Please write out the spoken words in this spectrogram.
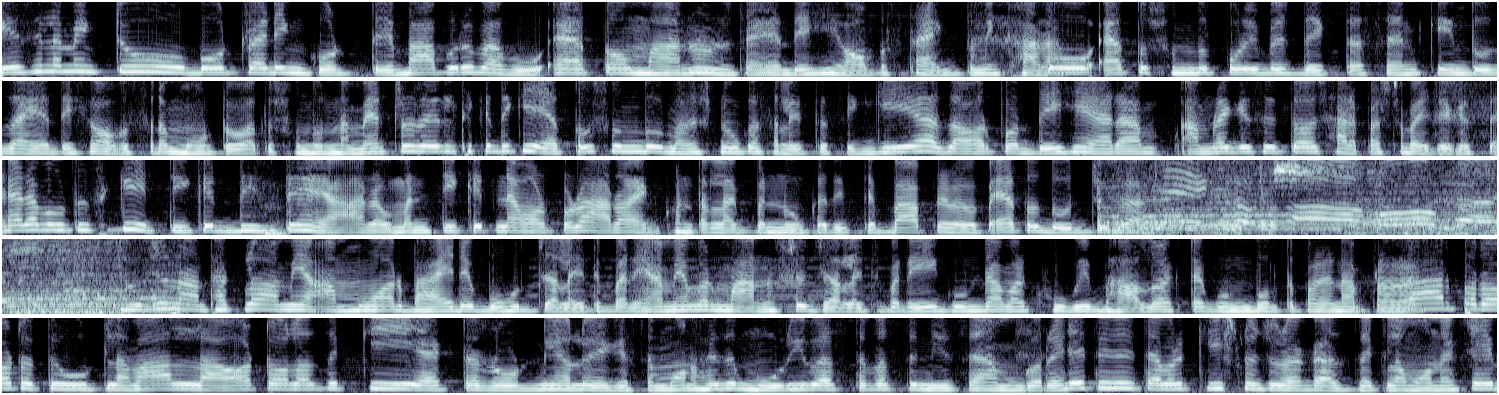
গেছিলাম একটু boat riding করতে। বাবুরে বাবু, এত মানুষ যায় দেখে অবস্থা একদমই খারাপ। তো এত সুন্দর পরিবেশ দেখতেছেন, কিন্তু যাই দেখে অবস্থাটা মোটেও এত সুন্দর না। মেট্রো রেল থেকে দেখি এত সুন্দর মানুষ নৌকা চালাইতেছে। গিয়ে যাওয়ার পর দেখে এরা আমরা গেছি তো সাড়ে পাঁচটা বাজে গেছে। এরা বলতেছে কি টিকিট দিতে আরও মানে টিকিট নেওয়ার পর আরও এক ঘণ্টা লাগবে নৌকা দিতে। বাপরে বাপ, এত ধৈর্য ধৈর্য না থাকলেও আমি আম্মু আর ভাইরে বহুত জ্বালাইতে পারি। আমি আবার মানুষের জ্বালাইতে পারি। এই গুণটা আমার খুবই ভালো একটা গুণ বলতে পারেন আপনারা। তারপর অটোতে উঠলাম আল্লাহ অটোওয়ালা যে কি একটা রোড নিয়ে লয়ে গেছে। মনে হয় যে মুড়ি বাঁচতে বাঁচতে নিচে আম করে যেতে যেতে আবার কৃষ্ণচূড়া গাছ দেখলাম অনেক এই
